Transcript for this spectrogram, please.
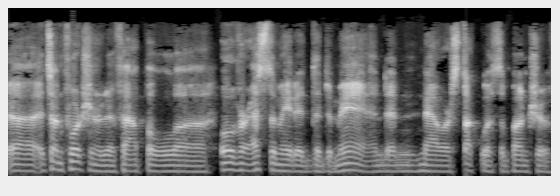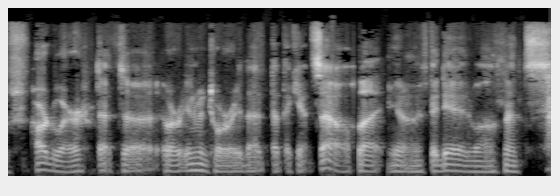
uh, it's unfortunate if Apple uh, overestimated the demand and now are stuck with a bunch of hardware that uh, or inventory that that they can't sell. But you know, if they did, well, that's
